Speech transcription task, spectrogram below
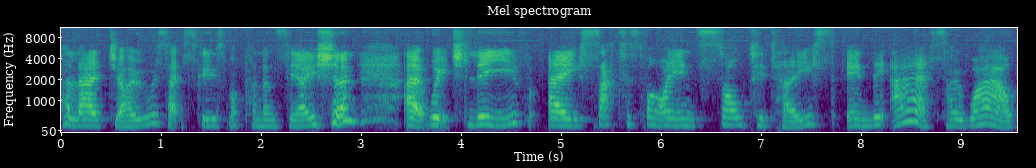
pelagos, excuse my pronunciation, uh, which leave a satisfying salty taste in the air. So wow.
